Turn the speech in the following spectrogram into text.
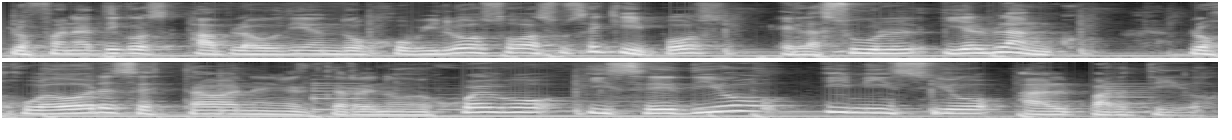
los fanáticos aplaudiendo jubiloso a sus equipos, el azul y el blanco. Los jugadores estaban en el terreno de juego y se dio inicio al partido.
